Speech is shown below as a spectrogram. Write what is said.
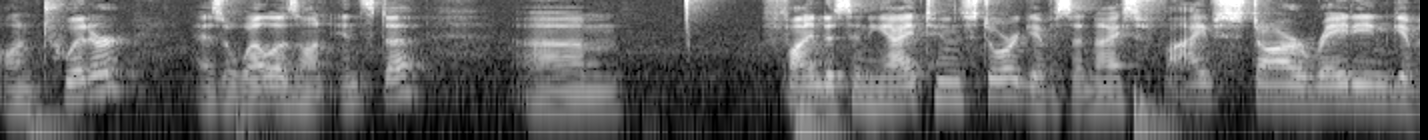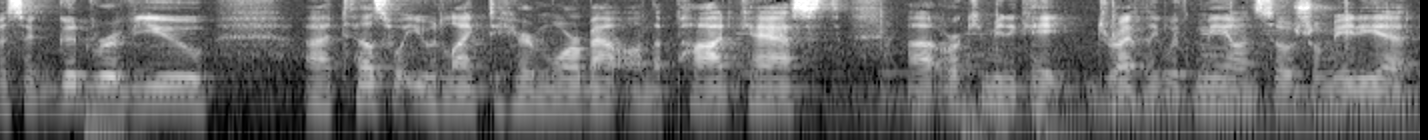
on Twitter, as well as on Insta. Um, find us in the iTunes store, give us a nice five star rating, give us a good review, uh, tell us what you would like to hear more about on the podcast, uh, or communicate directly with me on social media.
